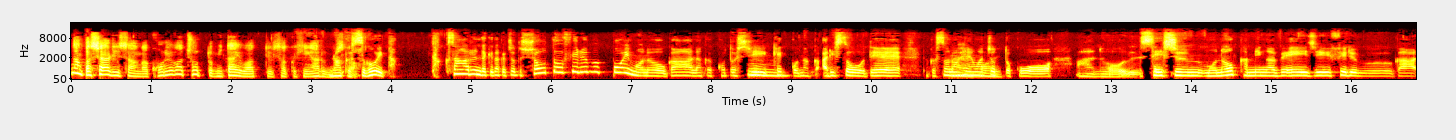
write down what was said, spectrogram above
なんかシャーリーさんがこれはちょっと見たいわっていう作品あるんですか？なんかすごいたたくさんあるんだけどなんかちょっとショートフィルムっぽいものがなんか今年結構なんかありそうで、なんかその辺はちょっとこう、あの青春ものカミング・アブ・エイジフィルムが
